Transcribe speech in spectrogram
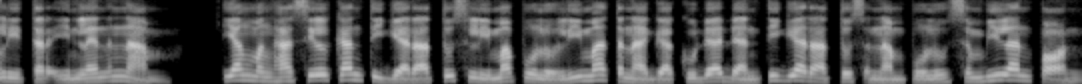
liter inline 6 yang menghasilkan 355 tenaga kuda dan 369 pon.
